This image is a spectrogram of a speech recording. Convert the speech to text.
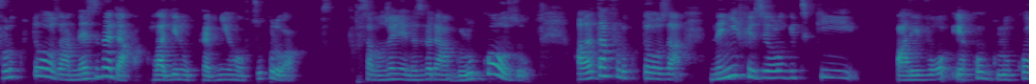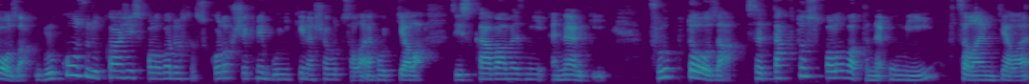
fruktóza nezvedá hladinu krevního cukru a samozřejmě nezvedá glukózu, ale ta fruktóza není fyziologický palivo jako glukóza. Glukózu dokáže spalovat skoro všechny buňky našeho celého těla. Získáváme z ní energii. Fruktóza se takto spalovat neumí v celém těle,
